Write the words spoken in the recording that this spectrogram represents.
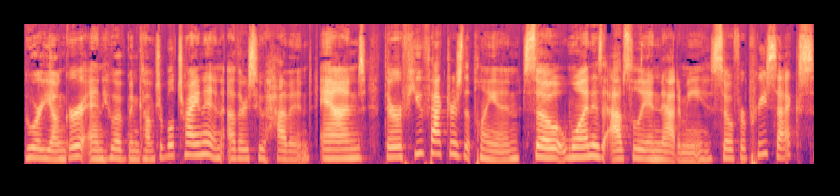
who are younger and who have been comfortable trying it and others who haven't. And there are a few factors that play in. So one is absolutely anatomy. So for pre-sex,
